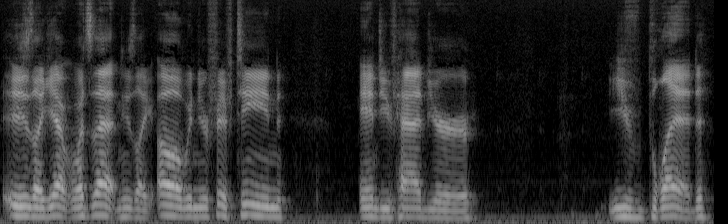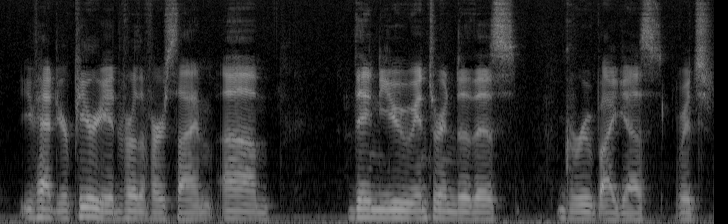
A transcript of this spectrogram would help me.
He's like, "Yeah, what's that?" And he's like, "Oh, when you're 15, and you've had your, you've bled, you've had your period for the first time, um, then you enter into this." Group i guess which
